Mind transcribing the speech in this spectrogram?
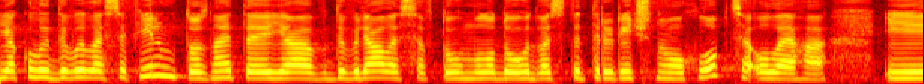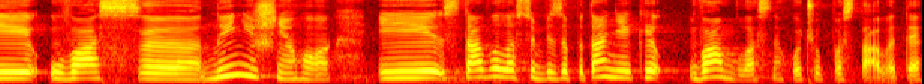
Я коли дивилася фільм, то знаєте, я вдивлялася в того молодого 23-річного хлопця Олега і у вас е, нинішнього, і ставила собі запитання, яке вам власне хочу поставити.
